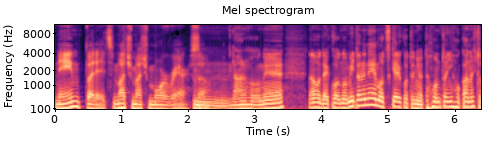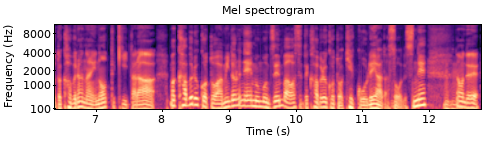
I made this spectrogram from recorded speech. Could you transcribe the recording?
name, but it's much, much more rare. So うんなるほどね。なので、このミドルネームをつけることによって本当に他の人と被らないのって聞いたら、まあ被ることは、ミドルネームも全部合わせて被ることは結構レアだそうですね。なので、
